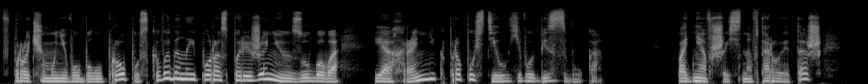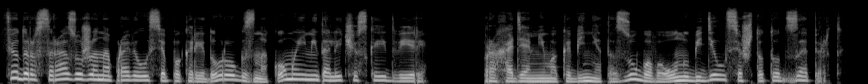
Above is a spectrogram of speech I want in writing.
Впрочем, у него был пропуск, выданный по распоряжению Зубова, и охранник пропустил его без звука. Поднявшись на второй этаж, Федор сразу же направился по коридору к знакомой металлической двери, Проходя мимо кабинета Зубова, он убедился, что тот заперт.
